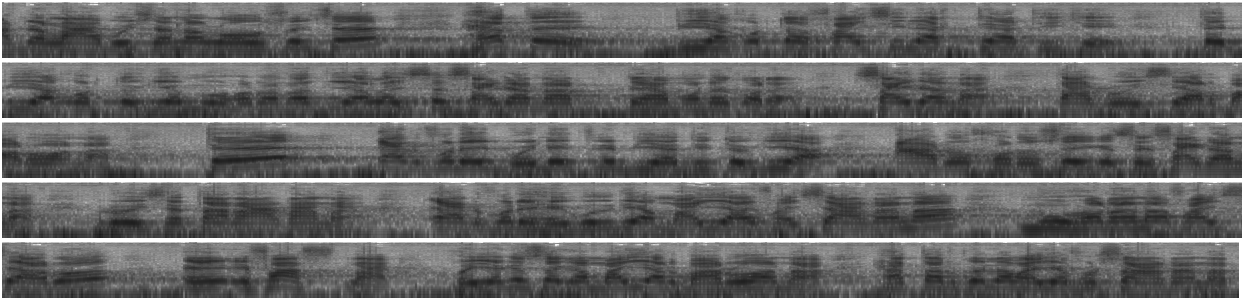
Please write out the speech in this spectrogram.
আপনার লাভ হয়েছে না, লস হয়েছে হেতে বিয়া করতে পাইছিল এক টাকা ঠিকই। তে বিয়া করতে গিয়ে মোহরানা দিয়া লাইছে। চাইরা না টাকা মনে করেন। চাইরা না। তার রয়েছে আর বারো আনা তে এরপরে এই বৈনাইত্রে বিয়া দিত গিয়া আরও খরচ হয়ে গেছে সাইডানা রয়েছে তার আটানা এরপরে হেগুল দিয়া মাইয়ায় পাইছে আটানা মুহরানা পাইছে আরও এ পাঁচ লাখ। হয়ে গেছে গা মাইয়ার বারো আনা। হেতার কইলা মাইয়া পড়ছে আটানাত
